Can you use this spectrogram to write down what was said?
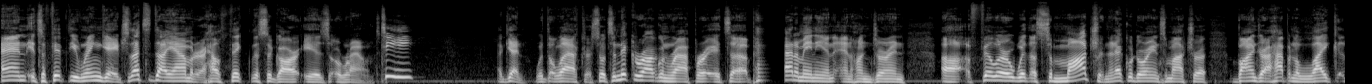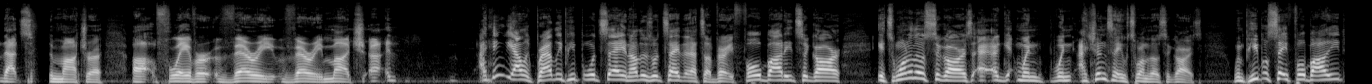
And it's a 50 ring gauge. So that's the diameter, how thick the cigar is around. Tee Again, with the laughter. So it's a Nicaraguan wrapper. It's a Panamanian and Honduran uh, filler with a Sumatran, an Ecuadorian Sumatra binder. I happen to like that Sumatra uh, flavor very, very much. Uh, I think the Alec Bradley people would say, and others would say that that's a very full-bodied cigar. It's one of those cigars. Again, when when I shouldn't say it's one of those cigars. When people say full-bodied,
